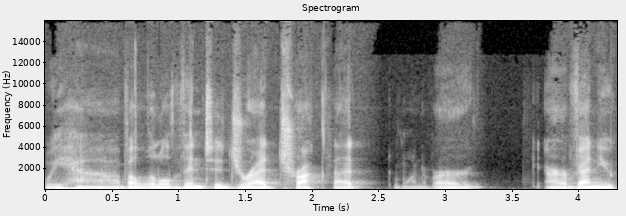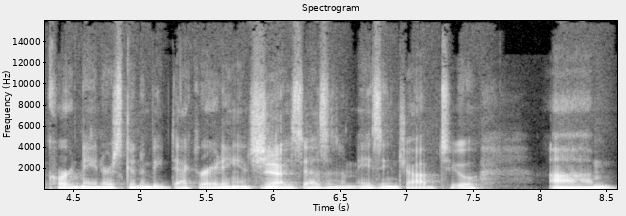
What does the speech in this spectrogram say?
we have a little vintage red truck that one of our our venue coordinator is going to be decorating, and she Yeah. does an amazing job too. Um,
